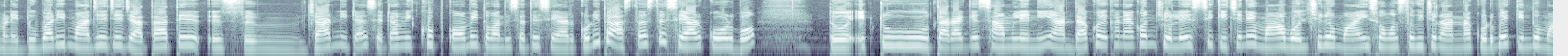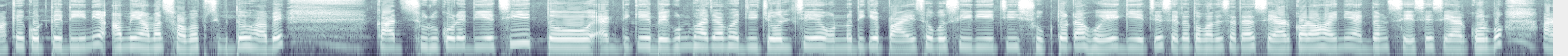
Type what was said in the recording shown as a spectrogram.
মানে দুবারির মাঝে যে যাতায়াতের জার্নিটা সেটা আমি খুব কমই তোমাদের সাথে শেয়ার করি। তো আস্তে আস্তে শেয়ার করব। তো একটু তার আগে সামলে নিই। আর দেখো এখানে এখন চলে এসেছি কিচেনে মা বলছিল মাই সমস্ত কিছু রান্না করবে কিন্তু মাকে করতে দিইনি। আমি আমার স্বভাবসিদ্ধভাবে কাজ শুরু করে দিয়েছি। তো একদিকে বেগুন ভাজা ভাজি চলছে অন্যদিকে পায়েসও বসিয়ে দিয়েছি। শুক্তোটা হয়ে গিয়েছে সেটা তোমাদের সাথে আর শেয়ার করা হয়নি। একদম শেষে শেয়ার করব। আর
